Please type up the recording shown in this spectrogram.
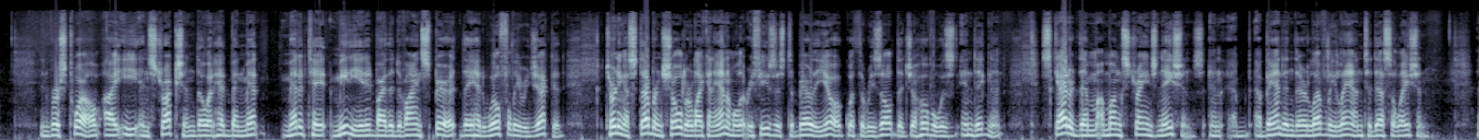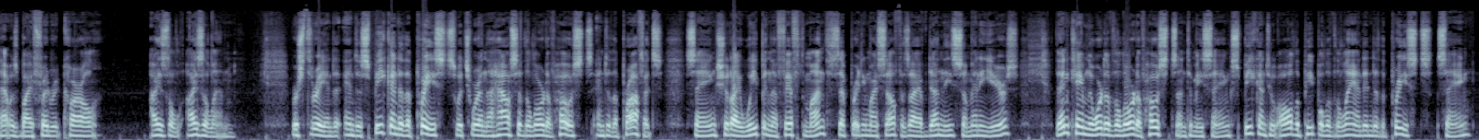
in verse 12, i.e., instruction, though it had been met, meditate, mediated by the divine Spirit, they had wilfully rejected, turning a stubborn shoulder like an animal that refuses to bear the yoke, with the result that Jehovah was indignant, scattered them among strange nations, and ab- abandoned their lovely land to desolation. That was by Frederick Carl Eiselen. Verse 3 and to, and to speak unto the priests which were in the house of the Lord of hosts, and to the prophets, saying, Should I weep in the fifth month, separating myself as I have done these so many years? Then came the word of the Lord of hosts unto me, saying, Speak unto all the people of the land, and to the priests, saying,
